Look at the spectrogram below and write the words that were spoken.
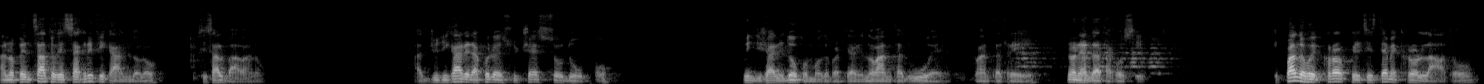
hanno pensato che sacrificandolo si salvavano. A giudicare da quello che è successo dopo, 15 anni dopo in modo particolare, nel 92, 93, non è andata così. E quando quel, quel sistema è crollato,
